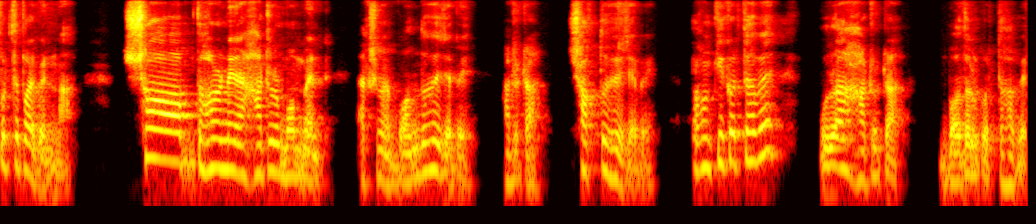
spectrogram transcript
পড়তে পারবেন না। সব ধরনের হাঁটুর মুভমেন্ট একসময় বন্ধ হয়ে যাবে, হাঁটুটা শক্ত হয়ে যাবে। তখন কি করতে হবে? পুরো হাঁটুটা বদল করতে হবে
